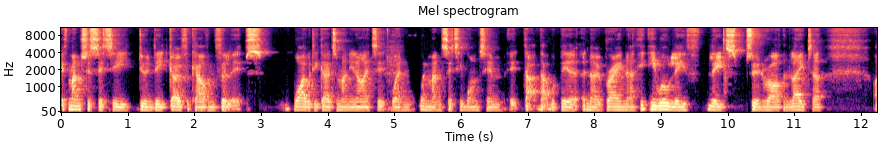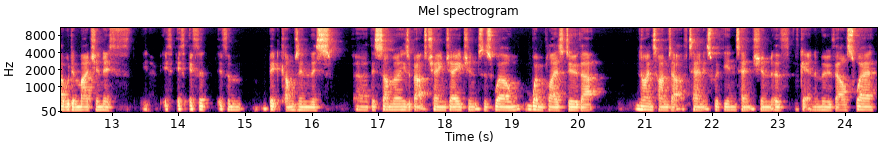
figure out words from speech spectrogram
if Manchester City do indeed go for Kalvin Phillips, why would he go to Man United when when Man City want him? It, that that would be a, a no brainer. He, he will leave Leeds sooner rather than later. I would imagine if you know, if if if a, if a bid comes in this uh, this summer, he's about to change agents as well. When players do that, nine times out of ten, it's with the intention of, of getting a move elsewhere.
